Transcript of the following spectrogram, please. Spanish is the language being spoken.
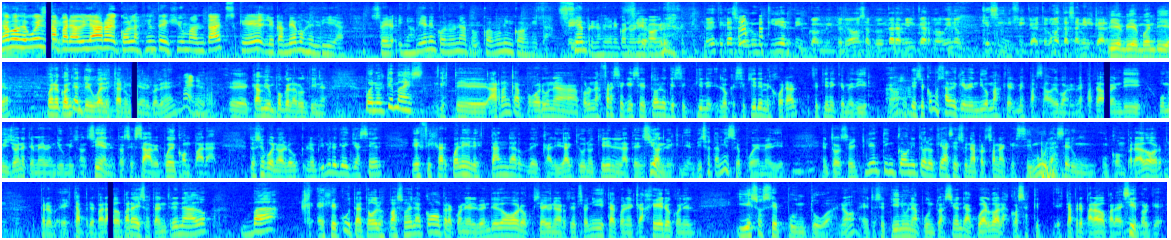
Estamos de vuelta para hablar con la gente de Human Touch que le cambiamos el día. Pero, y nos vienen con una, con una incógnita. Siempre nos vienen con una incógnita. En este caso con un cliente incógnito. Le vamos a preguntar a Milcar Robino qué significa esto. ¿Cómo estás, Amilcar? Bien, bien, buen día. Bueno, contento igual de estar un miércoles. ¿eh? Bueno. Eh, cambia un poco la rutina. Bueno, el tema es, este, arranca por una, por una frase que dice, todo lo que se tiene, lo que se quiere mejorar se tiene que medir. ¿no? Dice, ¿cómo sabe que vendió más que el mes pasado? Y bueno, el mes pasado vendí un millón, este mes vendí un millón cien, entonces sabe, puede comparar. Entonces, bueno, lo, primero que hay que hacer es fijar cuál es el estándar de calidad que uno quiere en la atención del cliente. Y eso también se puede medir. Entonces, el cliente incógnito lo que hace es una persona que simula ser un, un comprador, pero está preparado para eso, está entrenado, va ejecuta todos los pasos de la compra con el vendedor o si hay una recepcionista, con el cajero, con el... Y eso se puntúa, ¿no? Entonces tiene una puntuación de acuerdo a las cosas que está preparado para decir, porque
